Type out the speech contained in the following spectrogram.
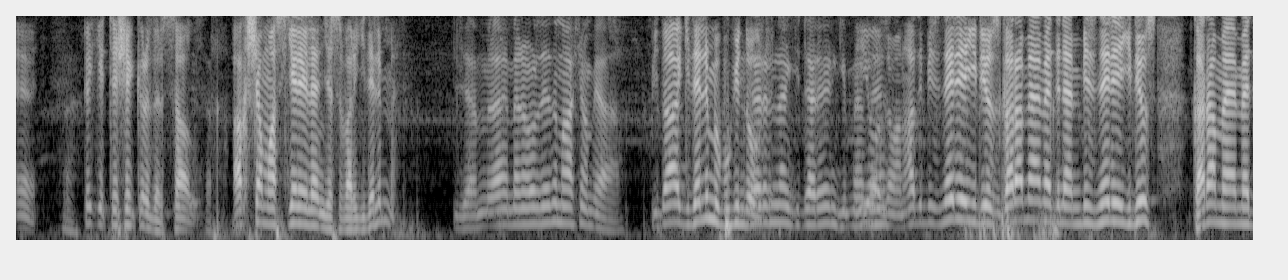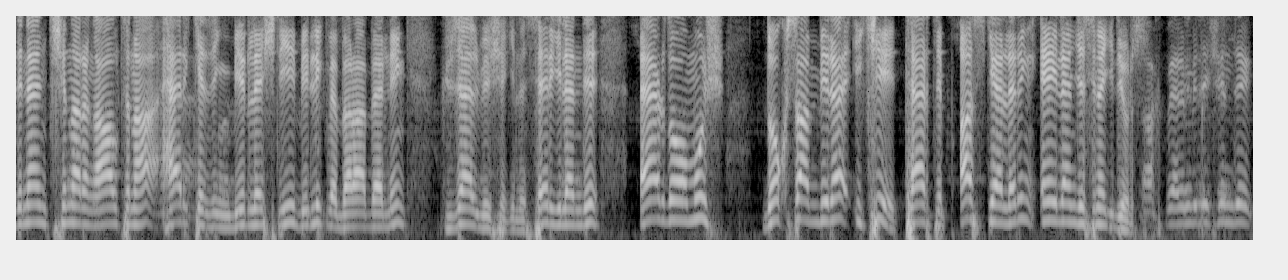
Evet. Peki teşekkür ederiz sağ olun. Akşam asker eğlencesi var gidelim mi? Gidelim ben oradaydım akşam ya. Bir daha gidelim mi bugün de olacak? Giderin lan giderin gitmem İyi o ben. zaman. Hadi biz nereye gidiyoruz? Kara Mehmet'inen biz nereye gidiyoruz? Kara Mehmet'inen Çınar'ın altına herkesin birleştiği birlik ve beraberliğin güzel bir şekilde sergilendi. Erdoğmuş 91'e 2 tertip askerlerin eğlencesine gidiyoruz. Bak benim bir de şimdi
